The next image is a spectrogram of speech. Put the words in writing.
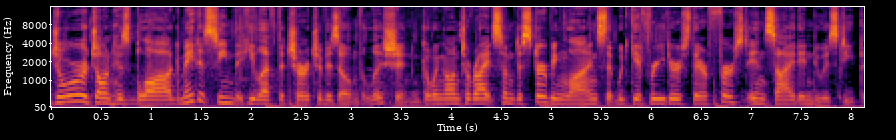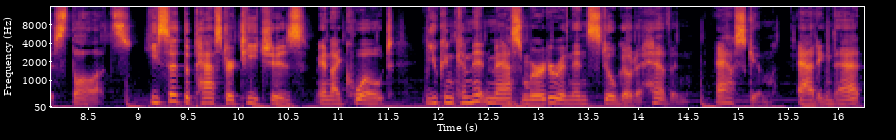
George, on his blog, made it seem that he left the church of his own volition, going on to write some disturbing lines that would give readers their first insight into his deepest thoughts. He said the pastor teaches, and I quote, You can commit mass murder and then still go to heaven. Ask him adding that,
